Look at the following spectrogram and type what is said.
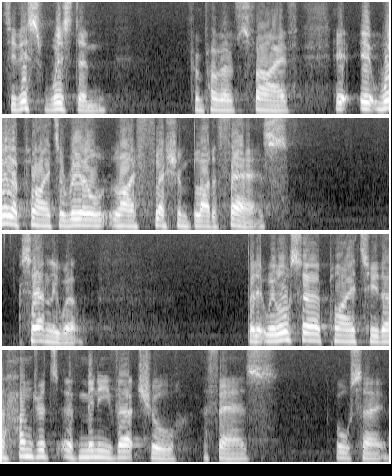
See, this wisdom from Proverbs 5, it, it will apply to real life flesh and blood affairs. Certainly will. But it will also apply to the hundreds of mini virtual affairs also.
